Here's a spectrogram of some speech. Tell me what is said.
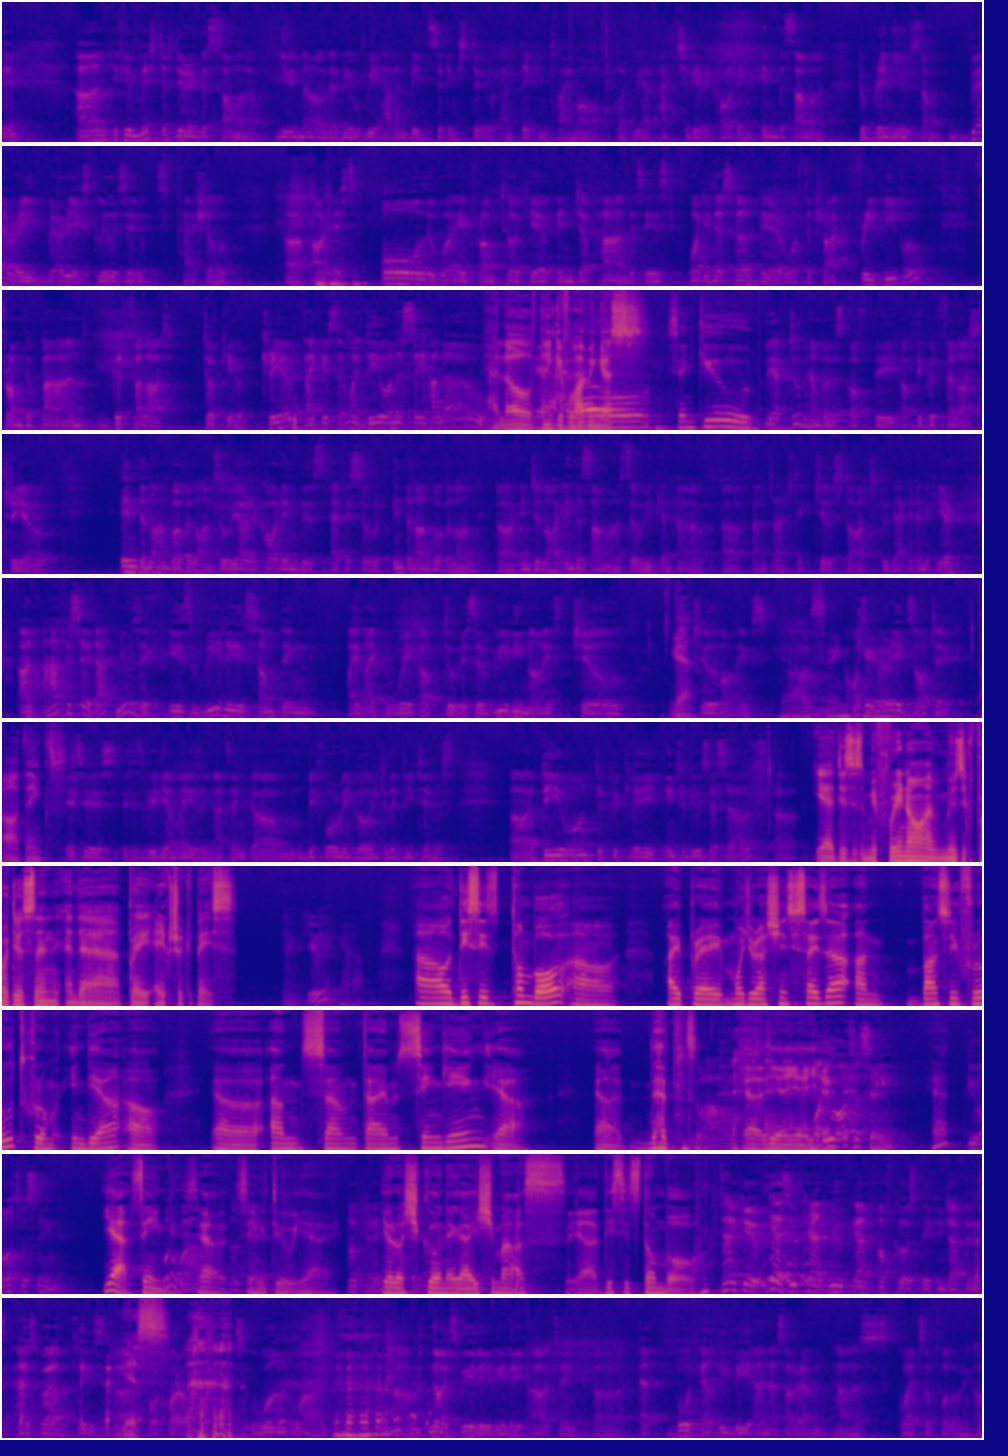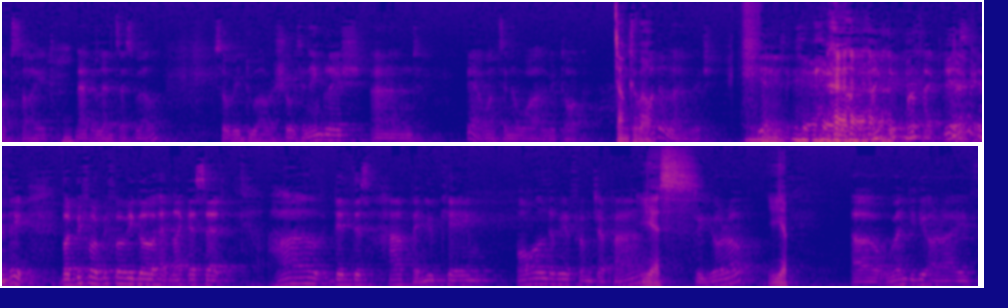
for tuned in. And if you missed us during the summer, you know that we, we haven't been sitting still and taking time off, but we are actually recording in the summer to bring you some very, very exclusive, special uh, artists all the way from Tokyo in Japan. This is what you just heard there was the track Free People from the band Goodfellas Tokyo Trio. Thank you so much. Do you want to say hello? Hello, Yeah, thank you for having us. Thank you. We have two members of the of the Goodfellas Trio in the Landbouwbelang. So we are recording this episode in the Landbouwbelang uh, in July in the summer, so we can have a fantastic chill start to the academic year. And I have to say that music is really something I like to wake up to. It's a really nice chill, Yeah. chill vibes. Um, Yeah, thank also you. very exotic. Oh, thanks. This is this is really amazing. I think um, before we go into the details, uh, do you want to quickly introduce yourselves? Uh, Yeah, this is Mifrino. I'm a music producer and uh, play electric bass. thank you. Uh, this is Tombo. Uh, I play modular synthesizer and bansuri flute from India, uh, uh, and sometimes singing. Yeah, yeah, that's Wow. yeah, yeah, yeah, yeah. you also sing. Yeah, You also sing. yeah, sing, Oh, wow. yeah, Okay. sing too. Yeah. Okay. よろしくお願いします。Yeah, this is Tombo. Thank you. Yes, you can. You can, of course, speak in Japanese as well, please. Uh, Yes. For, for our audience worldwide. um, no, it's really, really. I think uh, L- both LBB and SRM has quite some following outside Netherlands as well. So we do our shows in English, and yeah, once in a while we talk Thank you well. Other language. Yeah, exactly. Yeah, Perfect. Yes, indeed. But before before we go ahead, like I said, how did this happen? You came all the way from Japan Yes. to Europe. Yep. Uh, when did you arrive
